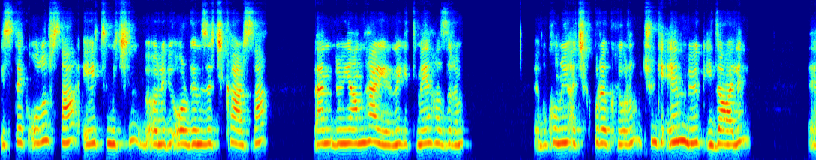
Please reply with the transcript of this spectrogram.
istek olursa, eğitim için böyle bir organize çıkarsa ben dünyanın her yerine gitmeye hazırım. E, bu konuyu açık bırakıyorum. Çünkü en büyük idealim e,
